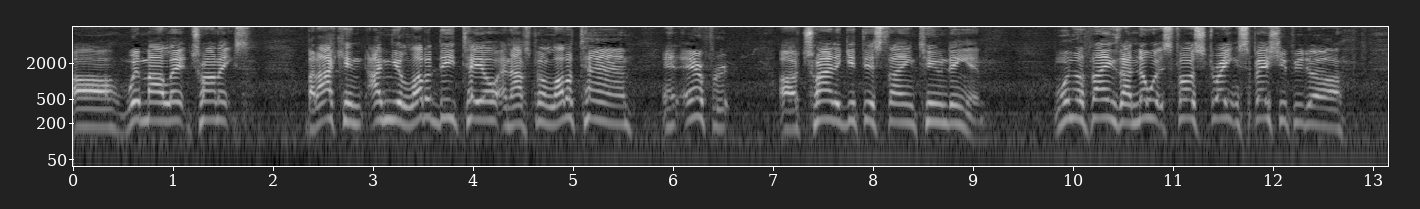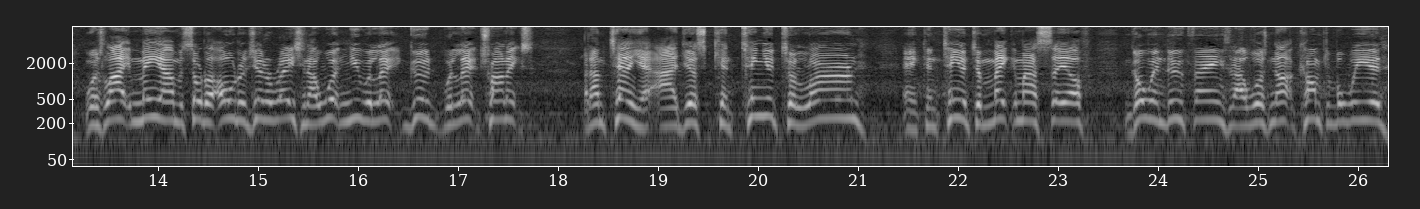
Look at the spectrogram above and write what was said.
Uh, with my electronics, but I can I can get a lot of detail, and I've spent a lot of time and effort uh, trying to get this thing tuned in. One of the things I know it's frustrating, especially if you uh, was like me, I'm a sort of older generation. I wasn't new with good with electronics, but I'm telling you, I just continue to learn and continue to make myself go and do things that I was not comfortable with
